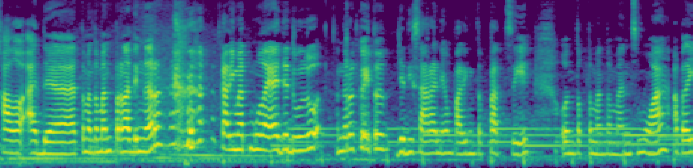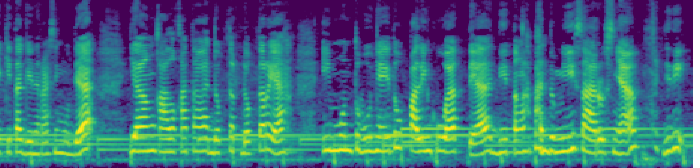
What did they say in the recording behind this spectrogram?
kalau ada teman-teman pernah dengar kalimat mulai aja dulu menurutku itu jadi saran yang paling tepat sih untuk teman-teman semua apalagi kita generasi muda yang kalau kata dokter-dokter ya imun tubuhnya itu paling kuat ya di tengah pandemi seharusnya. Jadi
